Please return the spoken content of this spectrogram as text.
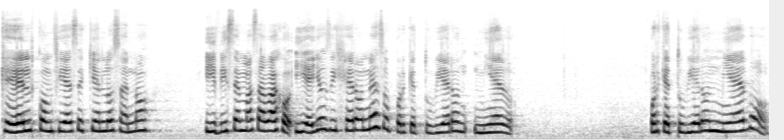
que él confiese quién lo sanó. Y dice más abajo, y ellos dijeron eso porque tuvieron miedo porque tuvieron miedo.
